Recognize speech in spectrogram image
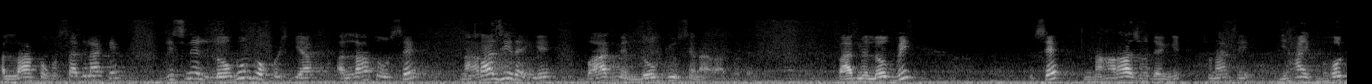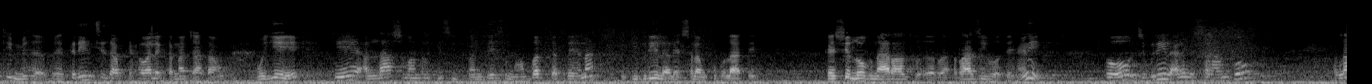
اللہ کو غصہ دلا کے جس نے لوگوں کو خوش کیا، اللہ تو اس سے ناراض ہی رہیں گے، بعد میں لوگ بھی اس سے ناراض ہو جائیں گے۔ بعد میں لوگ بھی اس سے ناراض ہو جائیں گے۔ چنانچہ یہاں ایک بہت ہی بہترین چیز آپ کے حوالے کرنا چاہتا ہوں، وہ یہ کہ اللہ سبحانہ کسی بندے سے محبت کرتے ہیں نا، تو جبریل علیہ السلام کو بلاتے ہیں۔ کیسے لوگ ناراض، راضی ہوتے ہیں نہیں؟ تو جبریل علیہ السلام کو اللہ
